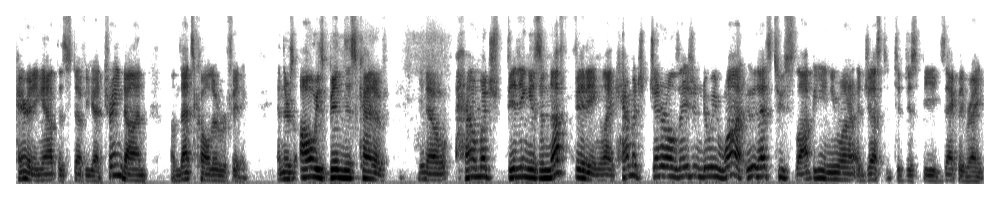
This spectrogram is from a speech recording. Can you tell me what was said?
parroting out the stuff you got trained on, um, that's called overfitting. And there's always been this kind of, you know, how much fitting is enough fitting? Like, how much generalization do we want? Ooh, that's too sloppy, and you want to adjust it to just be exactly right.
